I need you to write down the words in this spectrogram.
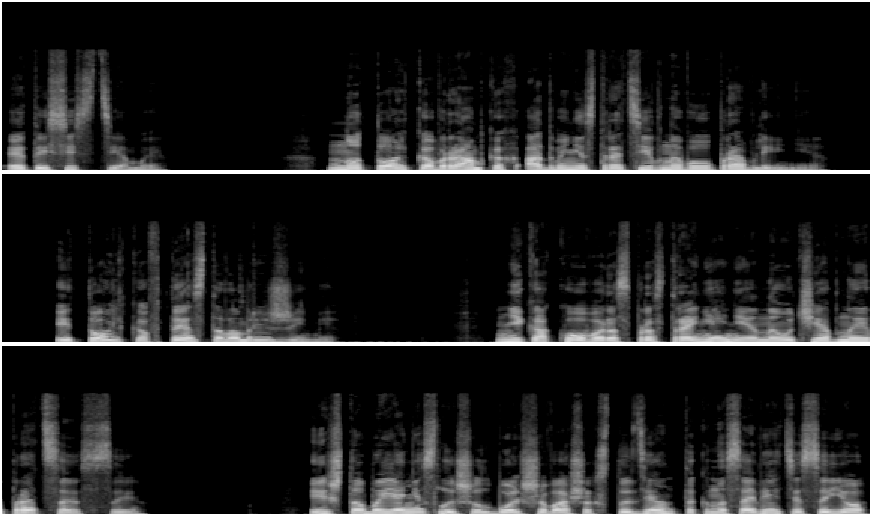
этой системы, но только в рамках административного управления и только в тестовом режиме. Никакого распространения на учебные процессы. И чтобы я не слышал больше ваших студенток на совете с ее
